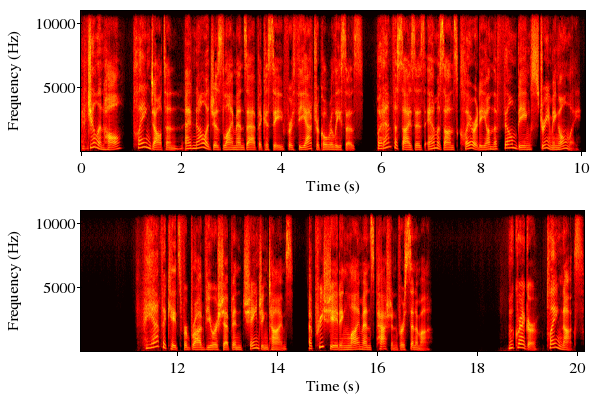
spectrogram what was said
Gyllenhaal, playing Dalton, acknowledges Liman's advocacy for theatrical releases, but emphasizes Amazon's clarity on the film being streaming only. He advocates for broad viewership in changing times, appreciating Liman's passion for cinema. McGregor, playing Knox,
